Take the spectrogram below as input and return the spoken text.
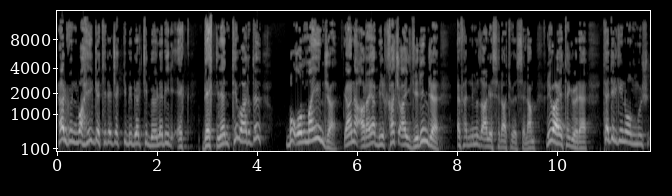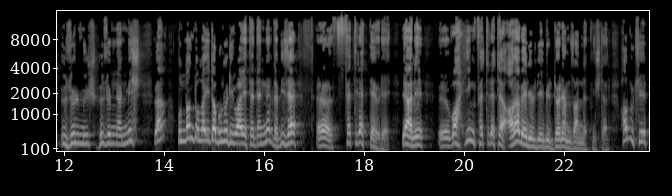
her gün vahiy getirecek gibi belki böyle bir ek, beklenti vardı. Bu olmayınca yani araya birkaç ay girince Efendimiz Aleyhisselatü Vesselam rivayete göre tedirgin olmuş, üzülmüş, hüzünlenmiş ve bundan dolayı da bunu rivayet edenler de bize e, fetret devri yani e, vahyin fetrete ara verildiği bir dönem zannetmişler. Halbuki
